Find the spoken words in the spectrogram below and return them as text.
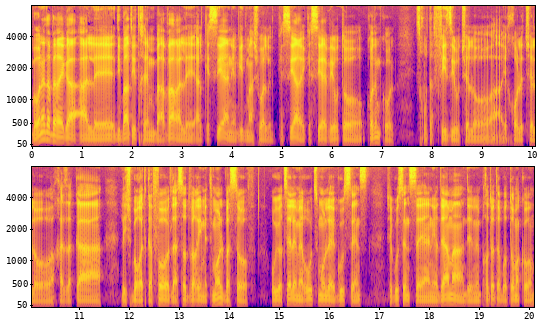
בואו נדבר רגע על, אה, דיברתי איתכם בעבר על, אה, על קסיה, אני אגיד משהו על קסיה, הרי קסיה הביאו אותו, קודם כל, זכות הפיזיות שלו, היכולת שלו, החזקה, לשבור התקפות, לעשות דברים. אתמול בסוף, הוא יוצא למרוץ מול אה, גוסנס, שגוסנס, אני יודע מה, פחות או יותר באותו מקום,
